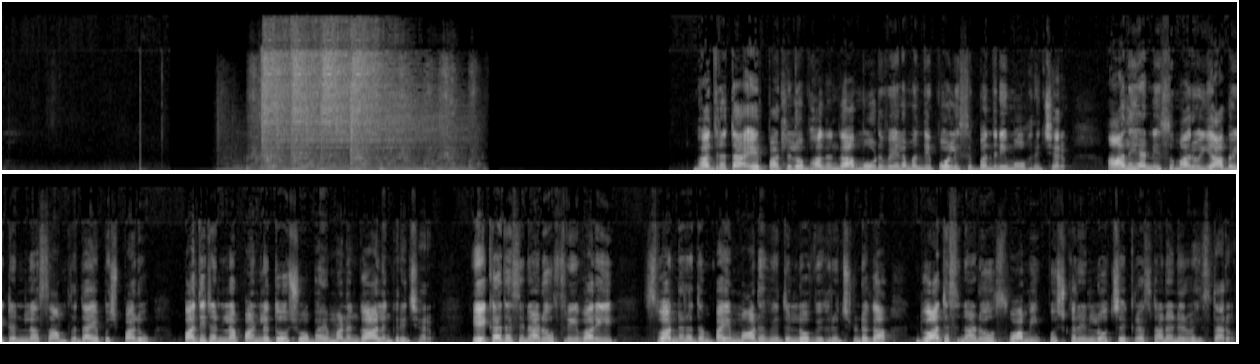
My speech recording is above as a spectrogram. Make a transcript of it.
భద్రతా ఏర్పాట్లలో భాగంగా మూడు వేల మంది పోలీస్ సిబ్బందిని మోహరించారు. ఆలయాన్ని సుమారు యాభై టన్నుల సాంప్రదాయ పుష్పాలు పది టన్నుల పండ్లతో శోభాయమానంగా అలంకరించారు. ఏకాదశి నాడు శ్రీవారి స్వర్ణరథంపై మాఢవీధుల్లో విహరించుండగా ద్వాదశి నాడు స్వామి పుష్కరిణిలో చక్రస్నానం నిర్వహిస్తారు.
